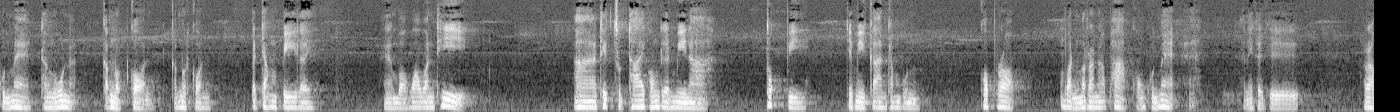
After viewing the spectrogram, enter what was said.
คุณแม่ทางนู้นอะกำหนดก่อนกำหนดก่อนประจำปีเลย บอกว่าวันที่ อาทิตย์สุดท้ายของเดือนมีนา ทุกปีจะมีการทำบุญครบรอบวันมรณภาพของคุณแม่ อันนี้ก็คือเรา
